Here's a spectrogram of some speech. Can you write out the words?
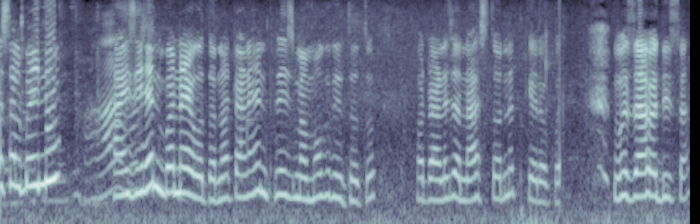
અસલ બહેનું હાઈજી હે ને બનાવ્યો તો. નટાણે હે ને ફ્રીજમાં મૂકી દીધું હતું. અટાણે જો નાસ્તો નથી કર્યો કોઈ. મજા આવે દિશા.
